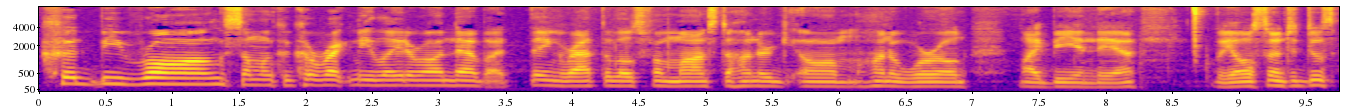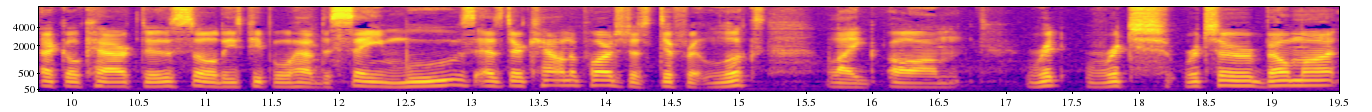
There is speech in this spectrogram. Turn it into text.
could be wrong. Someone could correct me later on that, but I think Rathalos from Monster Hunter um Hunter World might be in there. We also introduce Echo characters, so these people have the same moves as their counterparts, just different looks. Like um, Rich, Rich, Richter Belmont,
